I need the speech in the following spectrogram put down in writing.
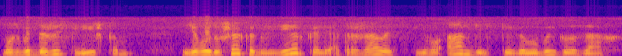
может быть, даже слишком. Его душа, как в зеркале, отражалась в его ангельских голубых глазах.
